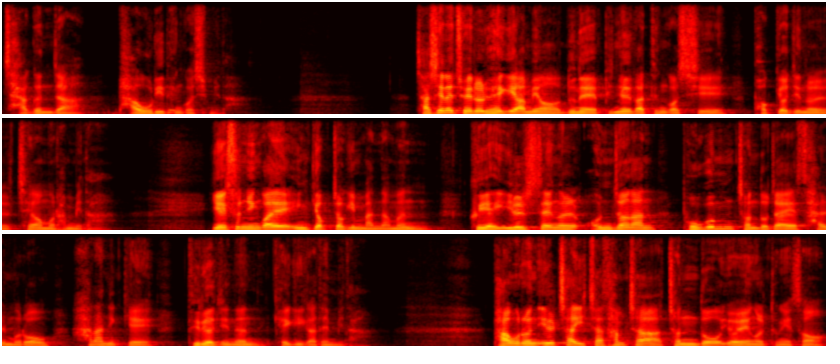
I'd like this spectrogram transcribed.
작은 자 바울이 된 것입니다. 자신의 죄를 회개하며 눈에 비닐 같은 것이 벗겨진을 체험을 합니다. 예수님과의 인격적인 만남은 그의 일생을 온전한 복음 전도자의 삶으로 하나님께 드려지는 계기가 됩니다. 바울은 1차, 2차, 3차 전도 여행을 통해서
